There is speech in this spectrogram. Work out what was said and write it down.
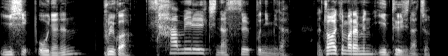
25년은 불과 3일 지났을 뿐입니다. 정확히 말하면 이틀 지났죠.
